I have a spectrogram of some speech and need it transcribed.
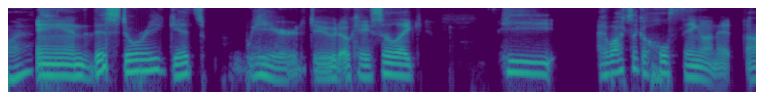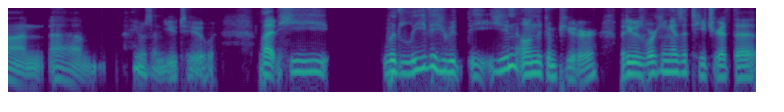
What? And this story gets weird, dude. Okay, so like he I watched like a whole thing on it on um it was on YouTube, but he would leave he would he he didn't own the computer, but he was working as a teacher at the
